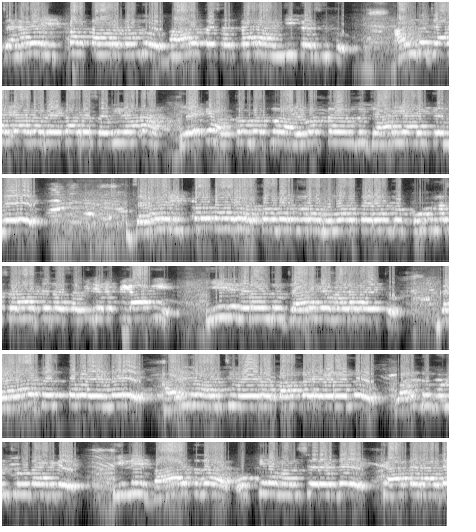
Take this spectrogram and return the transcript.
ಜನವರಿ ಇಪ್ಪತ್ತಾರರಂದು ಭಾರತ ಸರ್ಕಾರ ಅಂಗೀಕರಿಸಿತು. ಅಂದು ಜಾರಿಯಾಗಬೇಕಾದ ಸಂವಿಧಾನ ಏಕೆ ಹತ್ತೊಂಬತ್ ನೂರ ಐವತ್ತರಂದು ಜಾರಿಯಾಯಿತೆಂದರೆ, ಜನವರಿ ಇಪ್ಪತ್ತಾರು, ಹತ್ತೊಂಬತ್ತು ಸ್ವರಾಜ್ಯದ ಸವಿ ನೆನಪಿಗಾಗಿ ಈ ದಿನದಂದು ಜಾರಿಗೆ ಮಾಡಲಾಯಿತು. ಗಣರಾಜ್ಯೋತ್ಸವ ಎಂದರೆ ಹರಿದು ಹಂಚಿ ಹೋದ ಪಂಗಡಗಳನ್ನು ಒಂದುಗೂಡಿಸುವುದಾಗಿದೆ ಇಲ್ಲಿ ಭಾರತದ ಉಕ್ಕಿನ ಮನುಷ್ಯರೆಂದೇ ಖ್ಯಾತರಾದ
